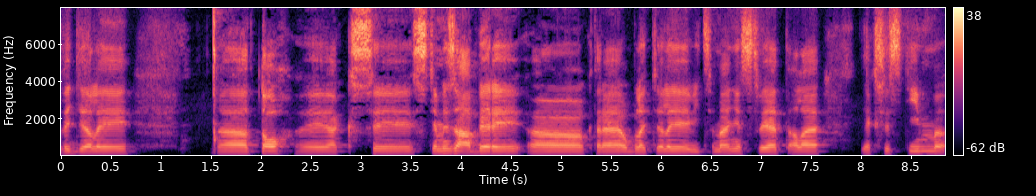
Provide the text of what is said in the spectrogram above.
viděli Eh, to, jak si s těmi záběry, eh, které obletěly víceméně svět, ale jak si s tím eh,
